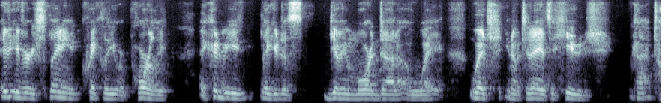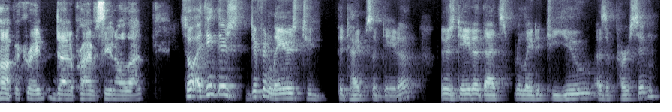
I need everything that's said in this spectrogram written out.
if, if you're explaining it quickly or poorly, it could be like you're just giving more data away, which, you know, today it's a huge kind of topic, right? Data privacy and all that. So I think there's different layers to the types of data. There's data that's related to you as a person.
